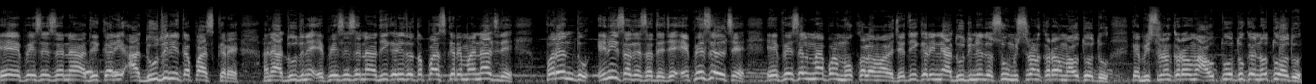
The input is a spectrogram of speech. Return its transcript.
એ એફએસએસઆઈના અધિકારી આ દૂધની તપાસ કરે અને આ દૂધને એફએસએસઆઈના અધિકારી તો તપાસ કરે માં ના જ દે પરંતુ એની સાથે સાથે જે એફએસએલ છે એફએસએલમાં પણ મોકલવામાં આવે. જેથી કરીને આ દૂધની અંદર શું મિશ્રણ કરવામાં આવતું હતું, કે મિશ્રણ કરવામાં આવતું હતું કે નહોતું આવતું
